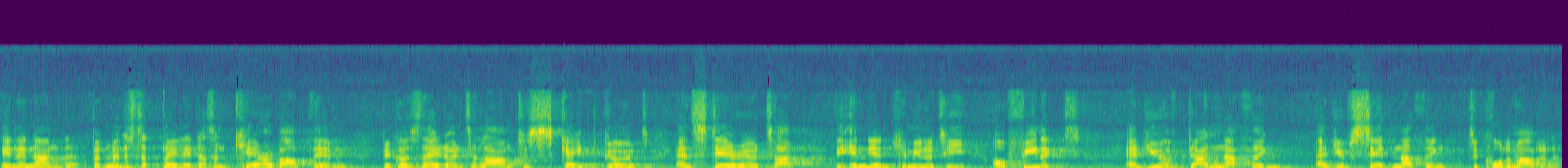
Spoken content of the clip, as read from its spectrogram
in Inanda, but Minister Cele doesn't care about them because they don't allow him to scapegoat and stereotype the Indian community of Phoenix and you have done nothing and you've said nothing to call him out on it.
